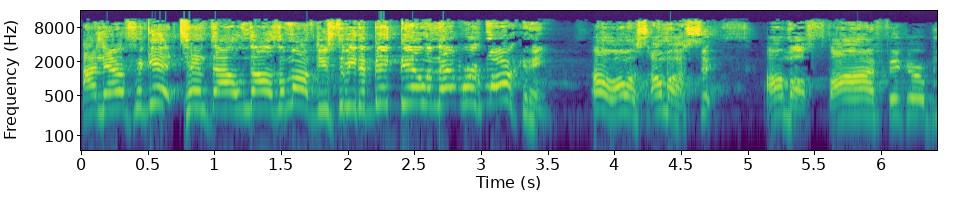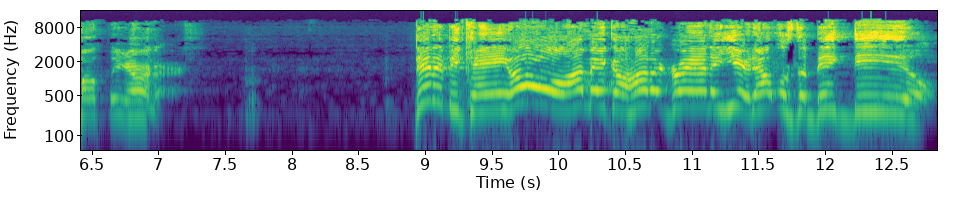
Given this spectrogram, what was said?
I never forget, $10,000 a month used to be the big deal in network marketing. Oh, I'm a, I'm a, five figure monthly earner. Then it became, oh, I make a hundred grand a year. That was the big deal.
